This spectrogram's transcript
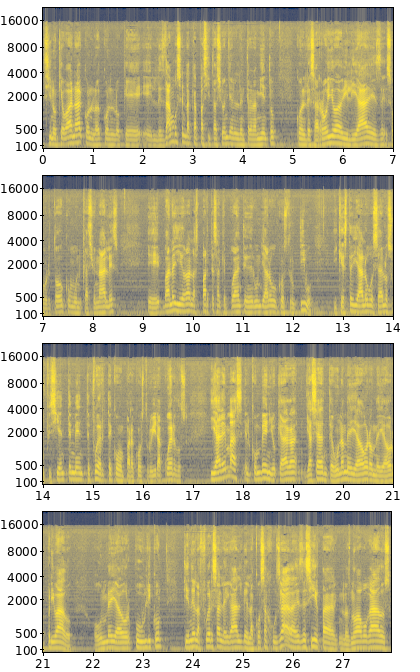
sino que van a, con lo, con lo que eh, les damos en la capacitación y en el entrenamiento, con el desarrollo de habilidades, sobre todo comunicacionales, eh, van a llevar a las partes a que puedan tener un diálogo constructivo. y que este diálogo sea lo suficientemente fuerte como para construir acuerdos. Y además el convenio que haga, ya sea ante una mediadora o mediador privado o un mediador público, tiene la fuerza legal de la cosa juzgada, es decir, para los no abogados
